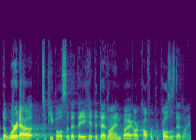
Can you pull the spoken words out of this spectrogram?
the word out to people so that they hit the deadline by our call for proposals deadline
